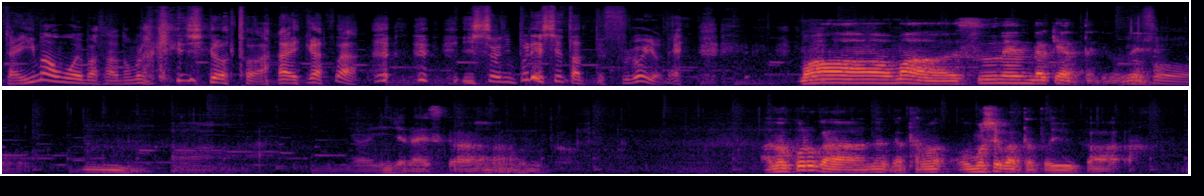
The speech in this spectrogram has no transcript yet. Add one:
だ今思えばさ野村健次郎と新井がさ 一緒にプレーしてたってすごいよねまあまあ、数年だけやったけどね。そううん。あいや、いいんじゃないですか。あの頃が、なんかたま、面白かったというか、ー、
